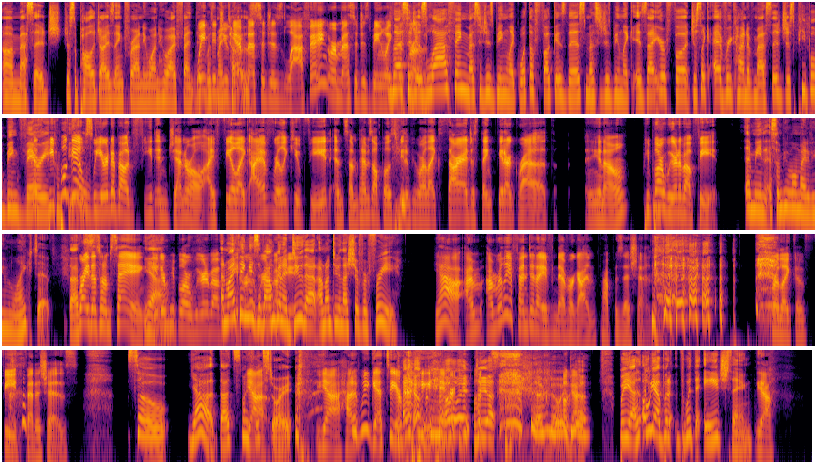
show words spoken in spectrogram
um, message just apologizing for anyone who I offended. Wait, with did my you get messages laughing or messages being like messages laughing, messages being like, "What the fuck is this?" Messages being like, "Is that your foot?" Just like every kind of message. Just people being very people get weird about feet in general. I feel like I have really cute feet, and sometimes I'll post feet, and people are like, "Sorry, I just think feet are gross." You know, people are weird about feet. I mean, some people might have even liked it. That's right, that's what I'm saying. yeah. Either people are weird about. It. And my thing is, if I'm gonna do that, I'm not doing that shit for free. yeah, I'm I'm really offended. I've never gotten proposition for like a feet fetishes. so yeah, that's my Yeah. foot story. Yeah, how did we get to your I have no hair? idea. I have no Okay. idea. But yeah, oh yeah, but with the age thing, Yeah,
